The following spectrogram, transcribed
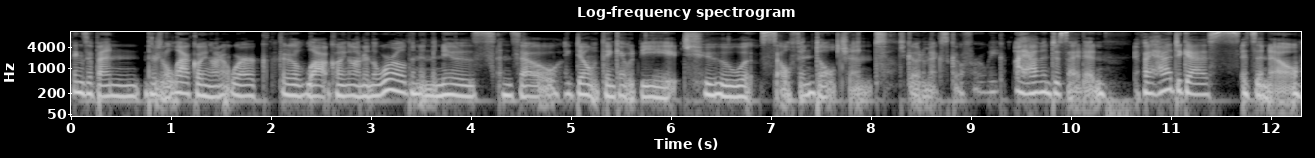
Things have been, there's a lot going on at work. There's a lot going on in the world and in the news. And so I don't think it would be too self indulgent to go to Mexico for a week. I haven't decided. If I had to guess, it's a no,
